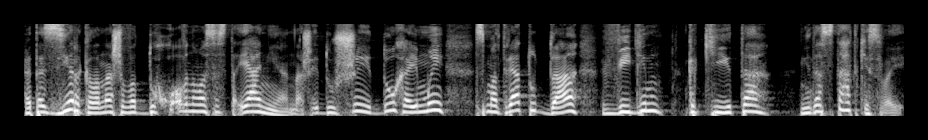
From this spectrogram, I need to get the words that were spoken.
Это зеркало нашего духовного состояния, нашей души, духа. И мы, смотря туда, видим какие-то недостатки свои.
